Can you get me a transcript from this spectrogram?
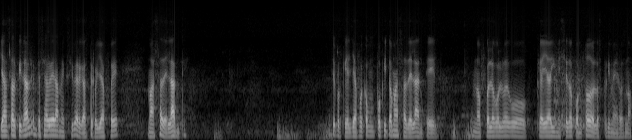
Ya hasta el final empecé a ver a Mexi Vergas, pero ya fue más adelante. Sí, porque él ya fue como un poquito más adelante, él. No fue luego, luego que haya iniciado con todos los primeros, no.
